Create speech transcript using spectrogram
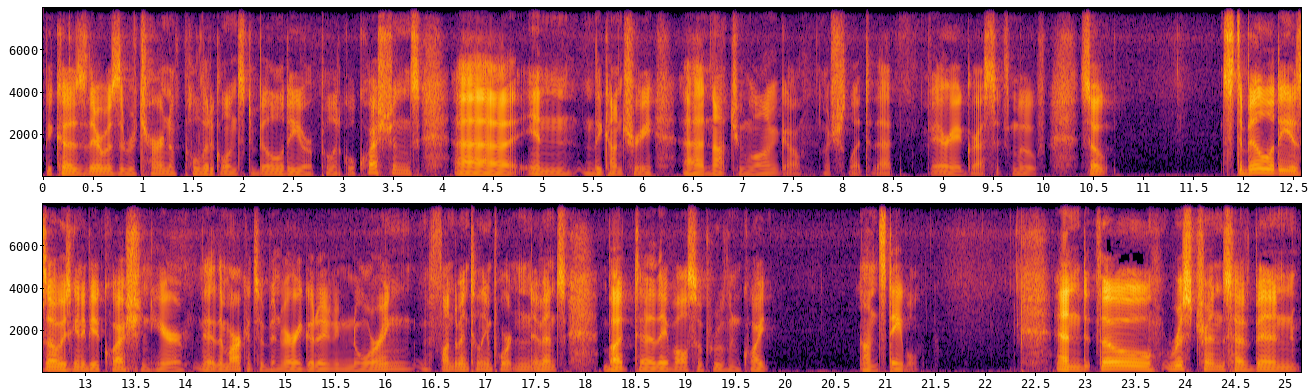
because there was the return of political instability or political questions uh, in the country uh, not too long ago, which led to that very aggressive move. So stability is always going to be a question here. The, the, markets have been very good at ignoring fundamentally important events, but uh, they've also proven quite unstable. And though risk trends have been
